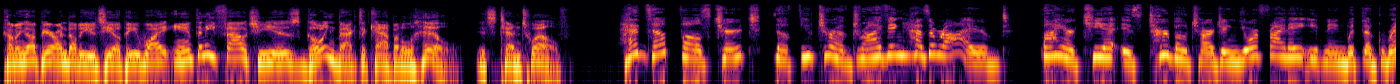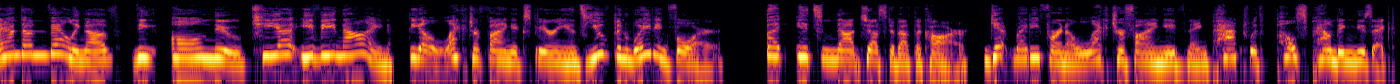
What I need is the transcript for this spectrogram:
Coming up here on WTOP, why Anthony Fauci is going back to Capitol Hill. It's 1012. Heads up, Falls Church. The future of driving has arrived. Buyer Kia is turbocharging your Friday evening with the grand unveiling of the all-new Kia EV9, the electrifying experience you've been waiting for. But it's not just about the car. Get ready for an electrifying evening packed with pulse-pounding music,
